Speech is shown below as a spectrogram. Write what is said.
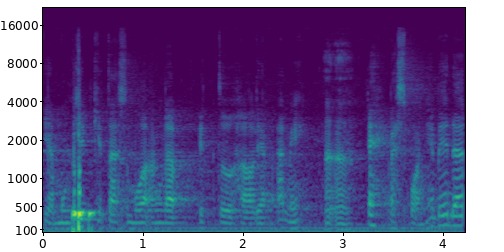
ya mungkin kita semua anggap itu hal yang aneh, Ah, ah. eh responnya beda.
